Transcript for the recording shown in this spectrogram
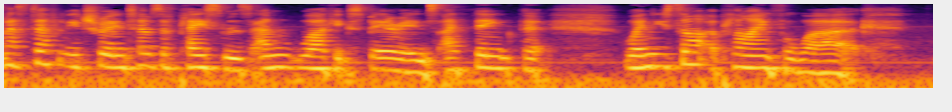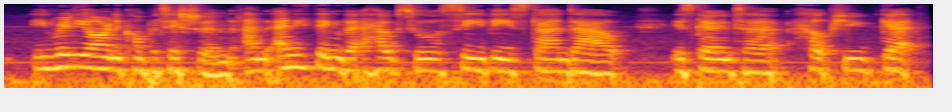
That's definitely true in terms of placements and work experience. I think that when you start applying for work, you really are in a competition, and anything that helps your CV stand out is going to help you get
